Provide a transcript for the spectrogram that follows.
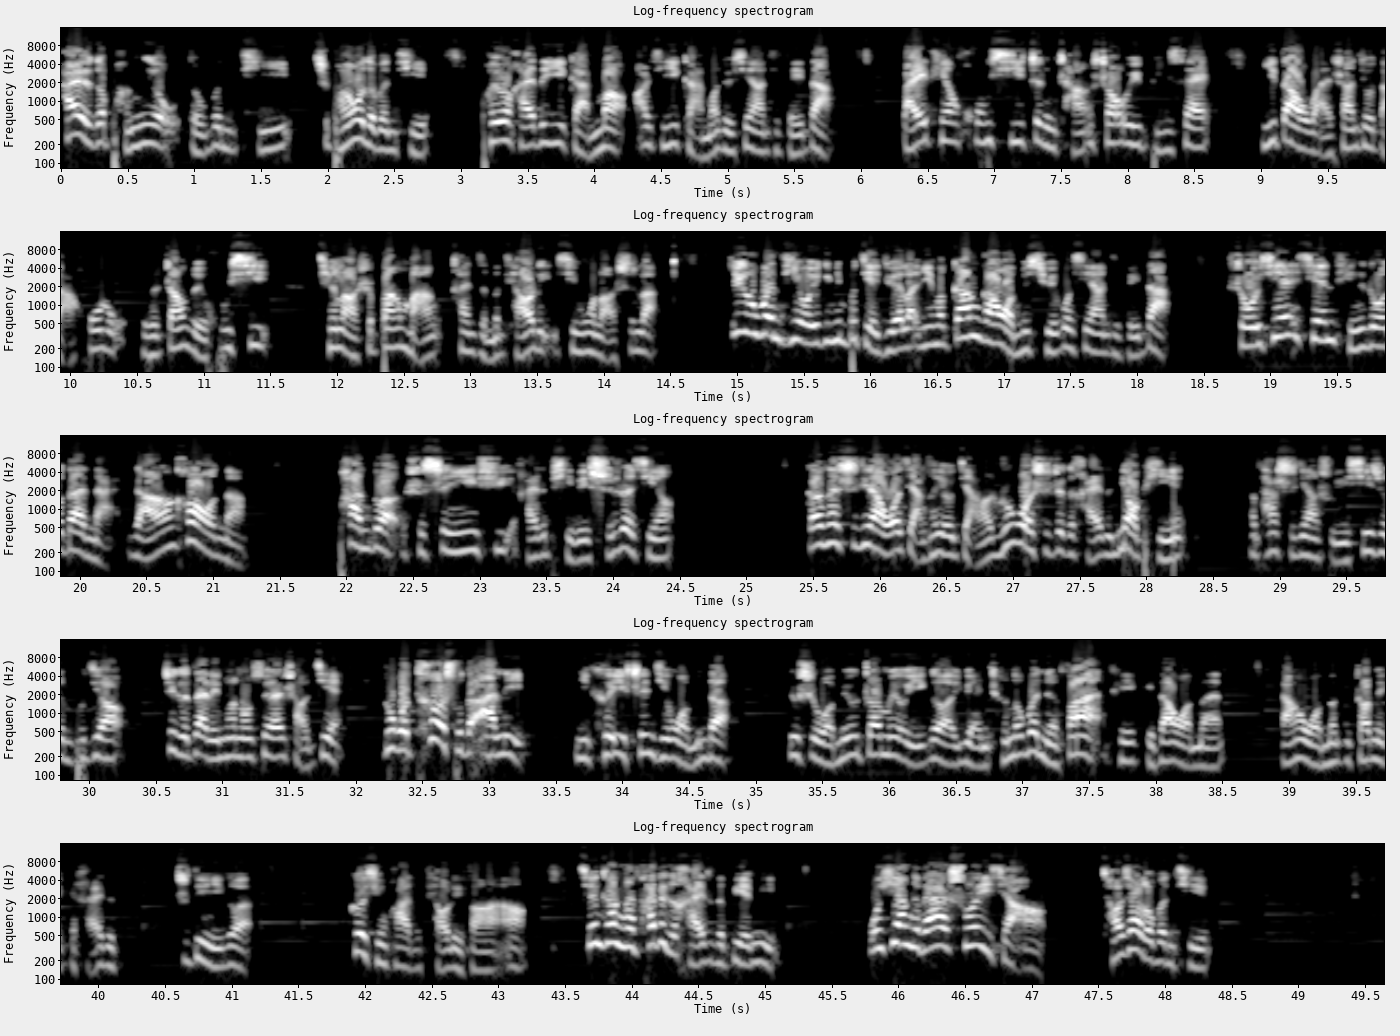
还有一个朋友的问题是朋友的问题，朋友孩子一感冒，而且一感冒就腺样体肥大，白天呼吸正常，稍微鼻塞，一到晚上就打呼噜，就是张嘴呼吸，请老师帮忙看怎么调理，辛苦老师了。这个问题我就给你不解决了，因为刚刚我们学过腺样体肥大。首先，先停肉蛋奶，然后呢，判断是肾阴虚还是脾胃湿热型。刚才实际上我讲课又讲了，如果是这个孩子尿频，那他实际上属于心肾不交。这个在临床中虽然少见，如果特殊的案例，你可以申请我们的，就是我们有专门有一个远程的问诊方案，可以给到我们，然后我们专门给孩子制定一个个性化的调理方案啊。先看看他这个孩子的便秘，我想给大家说一下啊，乔乔的问题。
